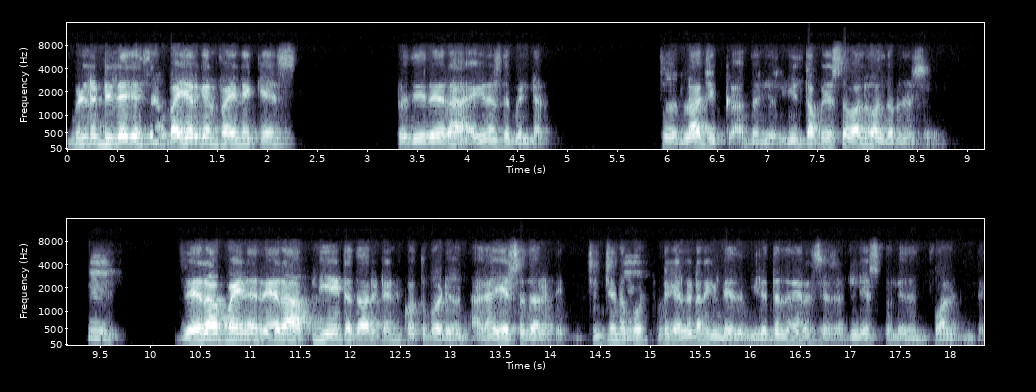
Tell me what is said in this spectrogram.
Builder delay చేస్తే buyer can file a case to the RERA against the builder so logic అర్థం చేసి వీళ్ళు తప్పు చేస్తే వాళ్ళు వాళ్ళు తప్పు చేస్తారు. రేరా పైన రేరా అప్లియేట్ అథారిటీ అని కొత్త బాడీ ఉంది. అది హైయెస్ట్ అథారిటీ చిన్న చిన్న Hmm. కోర్టుకి వెళ్ళడానికి లేదు. వీళ్ళిద్దరి దగ్గర సెటిల్ చేసుకోలేదు ఫాల్ట్ ఉంటే.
